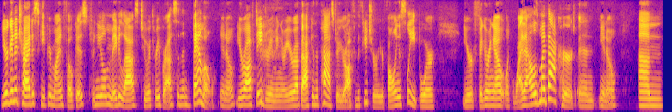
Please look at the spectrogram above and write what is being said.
you're going to try to keep your mind focused and you'll maybe last two or three breaths and then bammo, you know, you're off daydreaming or you're back in the past or you're off in the future or you're falling asleep or you're figuring out like, why the hell is my back hurt? And, you know, um,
